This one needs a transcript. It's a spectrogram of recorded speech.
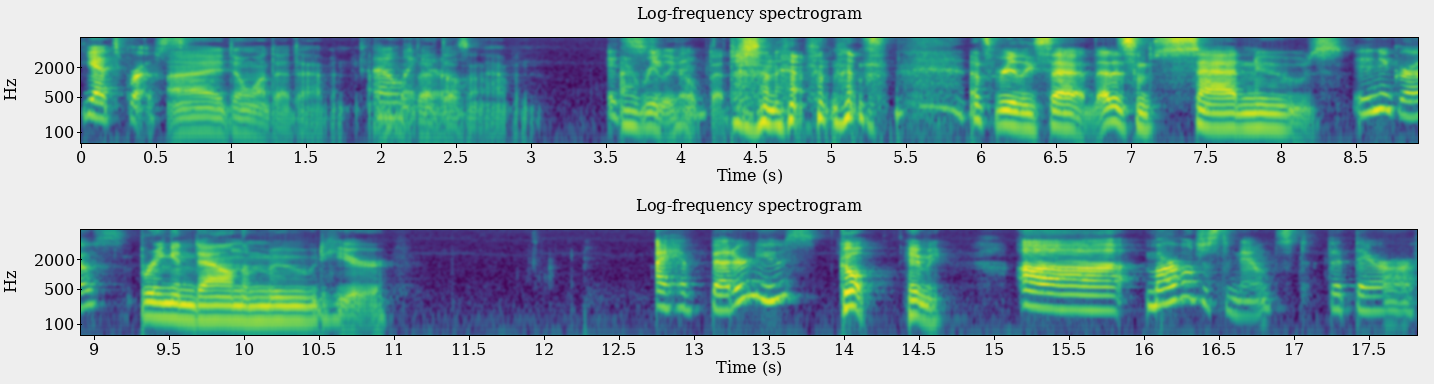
Yeah, it's gross. I don't want that to happen. I don't hope like that it at all. doesn't happen. It's I really stupid. hope that doesn't happen. That's that's really sad. That is some sad news. Isn't it gross? Bringing down the mood here. I have better news. Cool. Hit me. Uh, Marvel just announced that there are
